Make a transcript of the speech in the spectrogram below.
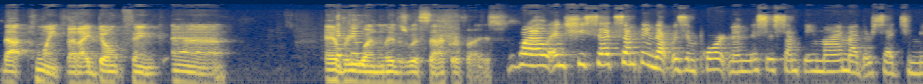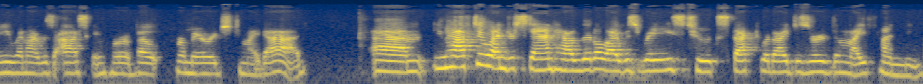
that point that i don't think uh everyone think, lives with sacrifice well and she said something that was important and this is something my mother said to me when i was asking her about her marriage to my dad um, you have to understand how little I was raised to expect what I deserved in life, honey.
